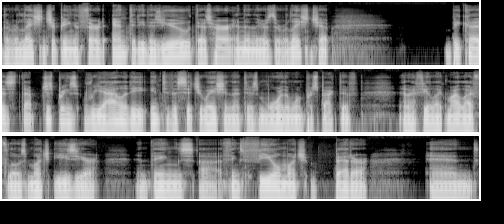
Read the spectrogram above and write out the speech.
the relationship being a third entity. There's you, there's her, and then there's the relationship because that just brings reality into the situation that there's more than one perspective and i feel like my life flows much easier and things uh, things feel much better and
